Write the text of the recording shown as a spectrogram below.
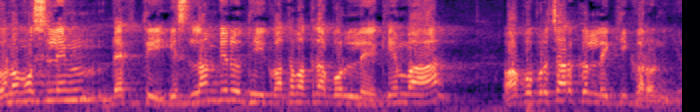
কোন মুসলিম ব্যক্তি ইসলাম বিরোধী কথাবার্তা বললে কিংবা অপপ্রচার করলে কি করণীয়?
